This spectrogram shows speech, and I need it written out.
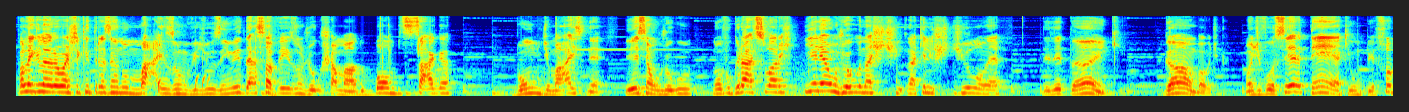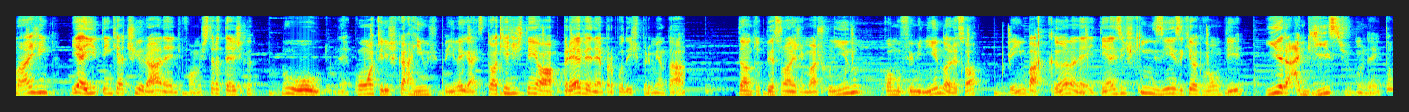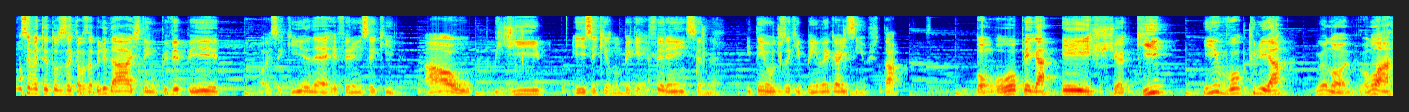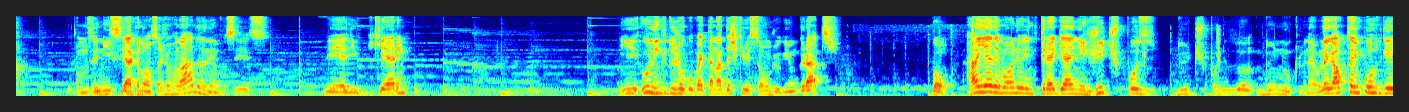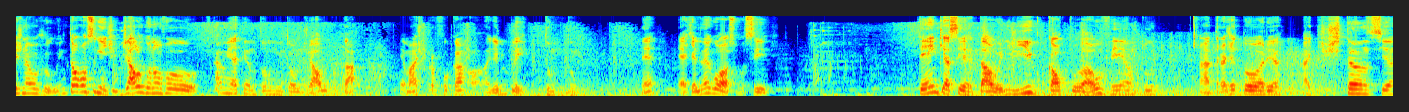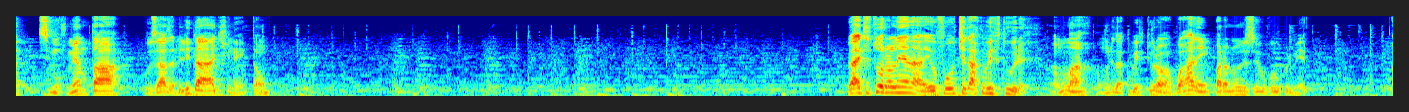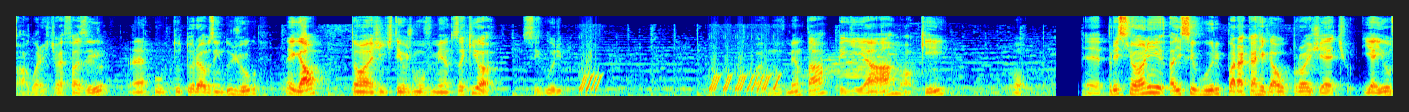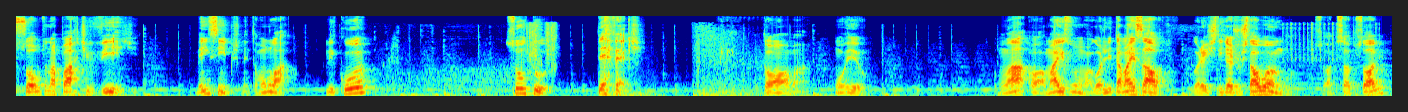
Fala aí galera, eu acho aqui trazendo mais um videozinho e dessa vez um jogo chamado Bomb Saga. Bom demais, né? Esse é um jogo novo grátis, Lores, e ele é um jogo na esti naquele estilo, né? DD Tank, Gumball, onde você tem aqui um personagem e aí tem que atirar, né, de forma estratégica no outro, né, com aqueles carrinhos bem legais. Então aqui a gente tem ó, a prévia, né, para poder experimentar tanto o personagem masculino como feminino, olha só, bem bacana, né? E tem as skinzinhas aqui, ó, que vão ter iradíssimo, né? Então você vai ter todas aquelas habilidades, tem o PVP, ó, esse aqui, né, referência aqui ao PUBG, esse aqui eu não peguei referência, né? E tem outros aqui bem legaisinhos, tá? Bom, vou pegar este aqui e vou criar meu nome. Vamos lá. Vamos iniciar a nossa jornada, né? Vocês veem ali o que querem. E o link do jogo vai estar na descrição, um joguinho grátis. Bom, Rainha Demônio entregue a energia do disponível do, do, núcleo, né? O legal é que tá em português, né, o jogo. Então é o seguinte, diálogo não vou ficar me atentando muito ao diálogo, tá? É mais pra focar ó, na gameplay. Tum, tum, né? É aquele negócio, você tem que acertar o inimigo, calcular o vento, a trajetória, a distância, se movimentar, usar as habilidades, né? Então, Vai, tutora Lena, eu vou te dar cobertura. Vamos lá, vamos dar cobertura. Ó, aguardem para nos eu vou primeiro. Então, agora a gente vai fazer né, o tutorialzinho do jogo. Legal. Então a gente tem os movimentos aqui, ó. Segure. Vai movimentar. Peguei a arma, ok. Bom, é, pressione e segure para carregar o projétil. E aí eu solto na parte verde. Bem simples, né? Então vamos lá. Clicou. Soltou. Perfect. Toma. Morreu. Vamos lá, ó, mais um. Agora ele tá mais alto. Agora a gente tem que ajustar o ângulo. Sobe, sobe, sobe.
